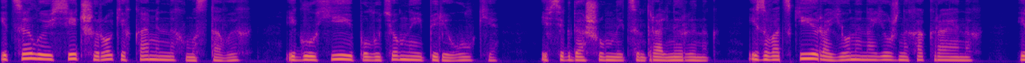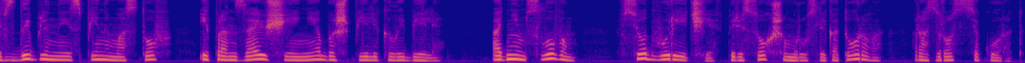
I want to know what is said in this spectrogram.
и целую сеть широких каменных мостовых, и глухие полутемные переулки, и всегда шумный центральный рынок, и заводские районы на южных окраинах, и вздыбленные спины мостов, и пронзающее небо шпили колыбели. Одним словом, все двуречье, в пересохшем русле которого разросся город.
